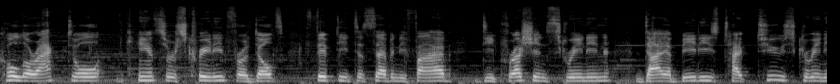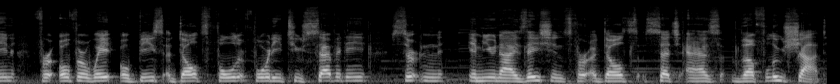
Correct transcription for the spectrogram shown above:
colorectal cancer screening for adults 50 to 75, depression screening, diabetes type 2 screening for overweight obese adults 40 to 70, certain immunizations for adults such as the flu shot,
